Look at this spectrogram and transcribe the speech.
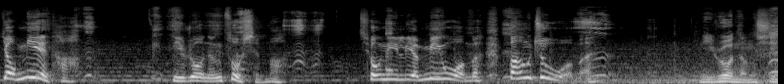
要灭他。你若能做什么，求你怜悯我们，帮助我们。你若能信，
